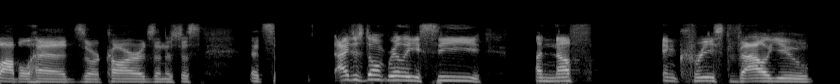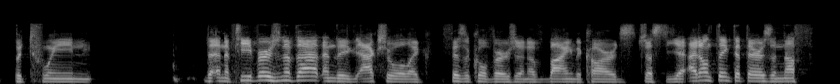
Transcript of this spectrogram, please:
bobbleheads or cards, and it's just it's I just don't really see enough increased value between the NFT version of that and the actual like physical version of buying the cards just yet. I don't think that there is enough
